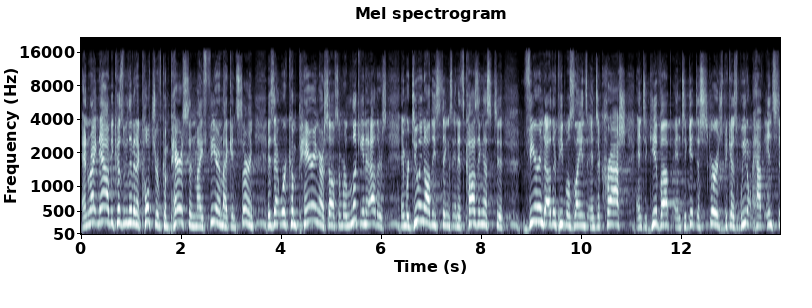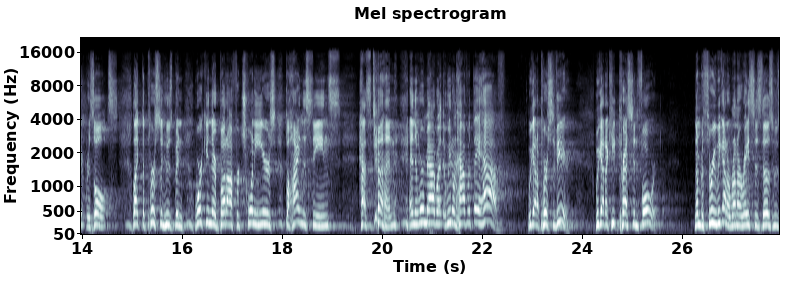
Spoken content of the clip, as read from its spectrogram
And right now, because we live in a culture of comparison, my fear and my concern is that we're comparing ourselves and we're looking at others and we're doing all these things, and it's causing us to veer into other people's lanes and to crash and to give up and to get discouraged because we don't have instant results. Like the person who's been working their butt off for 20 years behind the scenes has done, and then we're mad that we don't have what they have. We got to persevere, we got to keep pressing forward. Number three, we got to run our races those whose,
